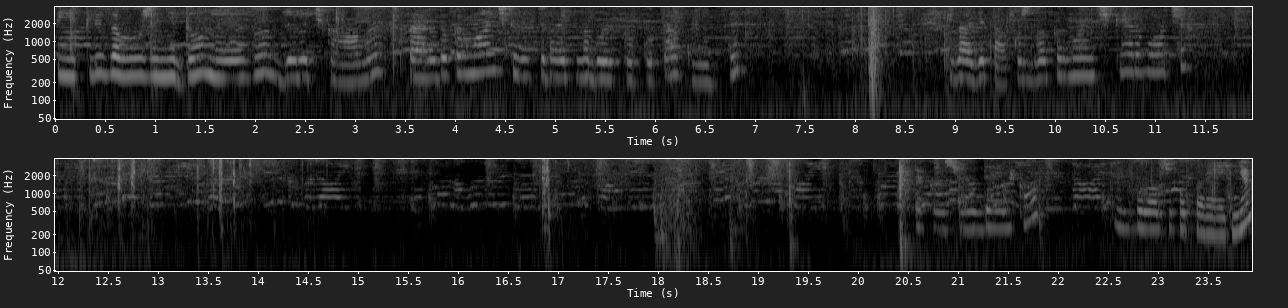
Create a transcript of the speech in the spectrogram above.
Світлі завужені донизу з дирочками. Спереду карманчики застібаються на блискавку та гудзик. Ззаді також два карманчики робочих. Така ж моделька. Була вже попередня.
